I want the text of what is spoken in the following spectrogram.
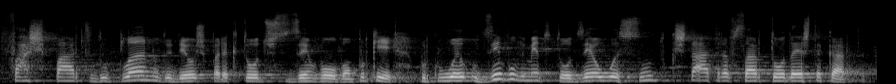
faz parte do plano de Deus para que todos se desenvolvam. Porquê? Porque o desenvolvimento de todos é o assunto que está a atravessar toda esta carta.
